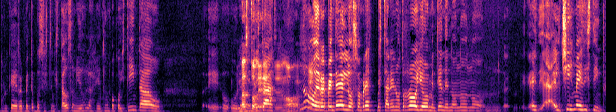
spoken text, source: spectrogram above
porque de repente pues este, en Estados Unidos la gente es un poco distinta o... eh, o- o la Más gente está- ¿no? No, de repente los hombres están en otro rollo, ¿me entiendes? No, no, no. es- el chisme es distinto.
